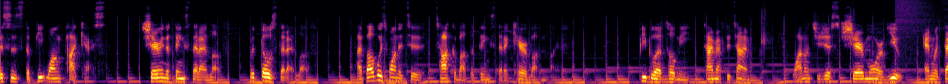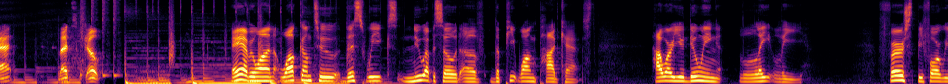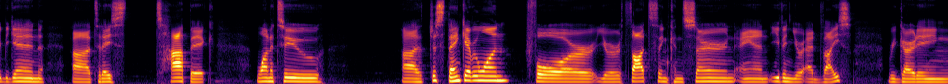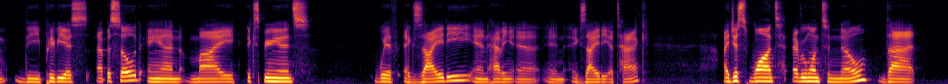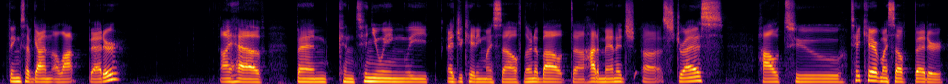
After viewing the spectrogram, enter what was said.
This is the Pete Wong Podcast, sharing the things that I love with those that I love. I've always wanted to talk about the things that I care about in life. People have told me time after time, why don't you just share more of you? And with that, let's go. Hey everyone, welcome to this week's new episode of the Pete Wong Podcast. How are you doing lately? First, before we begin uh, today's topic, wanted to uh, just thank everyone for your thoughts and concern and even your advice regarding the previous episode and my experience with anxiety and having a, an anxiety attack. I just want everyone to know that things have gotten a lot better. I have been continually educating myself, learn about uh, how to manage uh, stress, how to take care of myself better,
